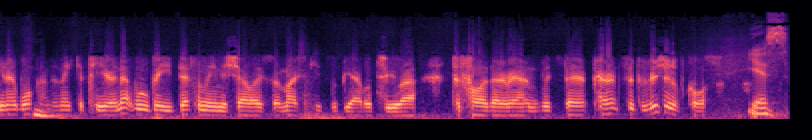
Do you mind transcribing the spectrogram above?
you know, walk underneath the pier. And that will be definitely in the shallow, so most kids will be able to uh, to follow that around with their parents' supervision, of course. Yes.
